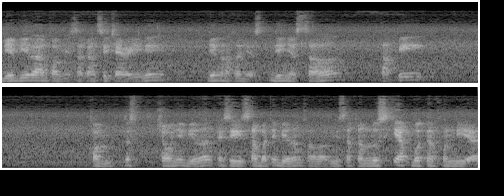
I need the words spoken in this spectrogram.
dia bilang kalau misalkan si cewek ini dia ngerasa nyes dia nyesel tapi kalau terus cowoknya bilang eh si sahabatnya bilang kalau misalkan lu siap buat nelfon dia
